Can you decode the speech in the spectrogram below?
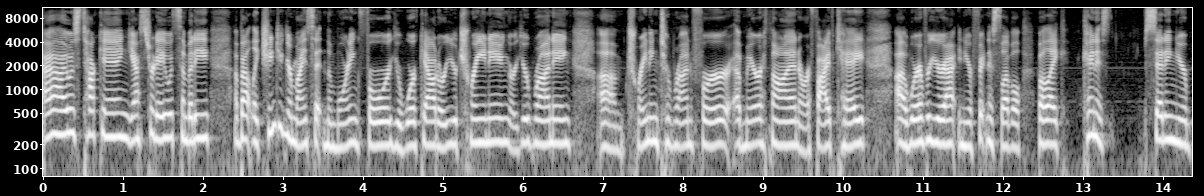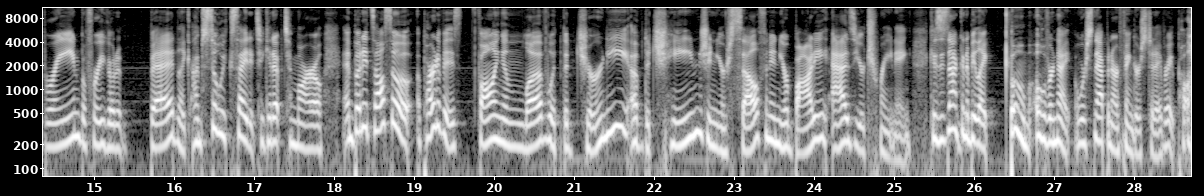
I was talking yesterday with somebody about like changing your mindset in the morning for your workout or your training or your running, um, training to run for a marathon or a 5K, uh, wherever you're at in your fitness level. But like kind of setting your brain before you go to bed like i'm so excited to get up tomorrow and but it's also a part of it is falling in love with the journey of the change in yourself and in your body as you're training because it's not going to be like boom overnight we're snapping our fingers today right paul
